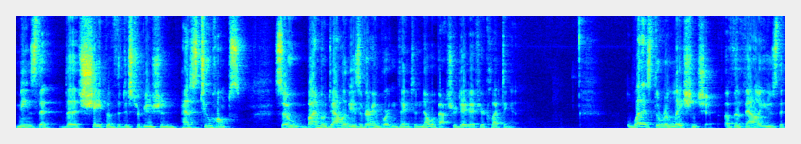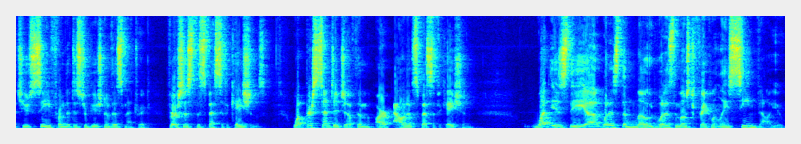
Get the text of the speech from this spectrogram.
means that the shape of the distribution has two humps. So bimodality is a very important thing to know about your data if you're collecting it. What is the relationship of the values that you see from the distribution of this metric versus the specifications? What percentage of them are out of specification? What is the, uh, what is the mode? What is the most frequently seen value?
